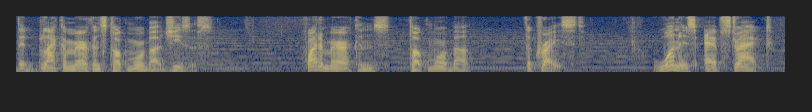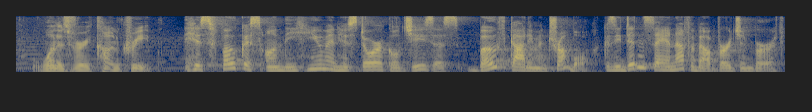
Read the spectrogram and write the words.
that black Americans talk more about Jesus. White Americans talk more about the Christ. One is abstract, one is very concrete his focus on the human historical Jesus both got him in trouble because he didn't say enough about virgin birth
